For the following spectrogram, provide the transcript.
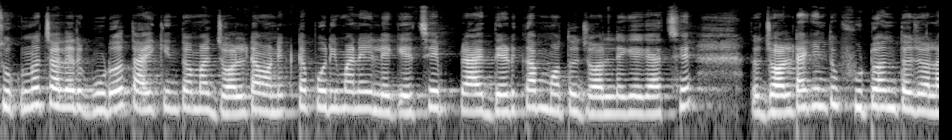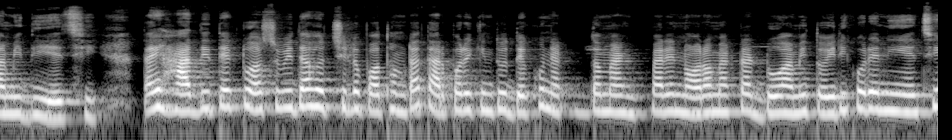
শুকনো চালের গুঁড়ো, তাই কিন্তু আমার জলটা অনেকটা পরিমাণেই লেগেছে, প্রায় দেড় কাপ মতো জল লেগে গেছে। তো জলটা কিন্তু ফুটন্ত জল আমি দিয়েছি। তাই হাত দিতে একটু অসুবিধা হচ্ছিল প্রথমটা, তারপরে কিন্তু দেখুন একদম একবারে নরম একটা ডো আমি তৈরি করে নিয়েছি।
